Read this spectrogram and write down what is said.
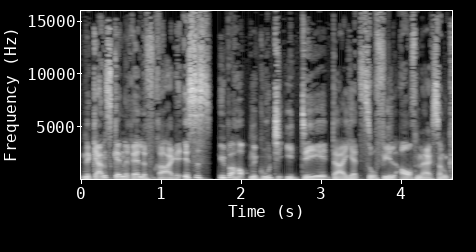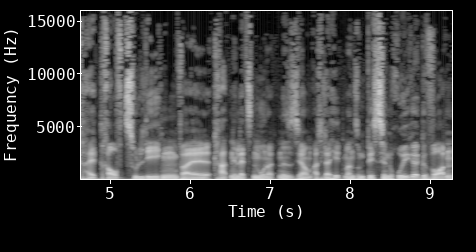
eine ganz generelle Frage. Ist es überhaupt eine gute Idee, da jetzt so viel Aufmerksamkeit drauf zu legen? Weil gerade in den letzten Monaten ist es ja um Attila Hildmann so ein bisschen ruhiger geworden.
